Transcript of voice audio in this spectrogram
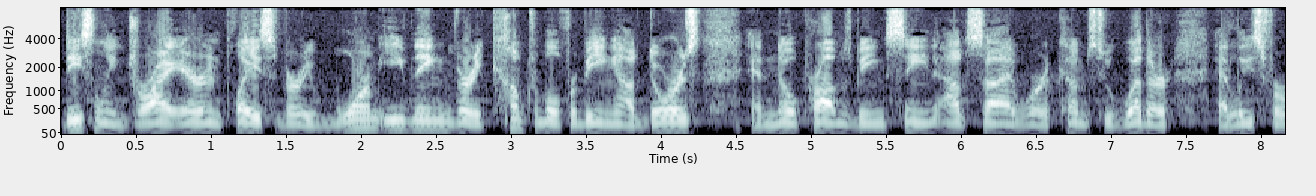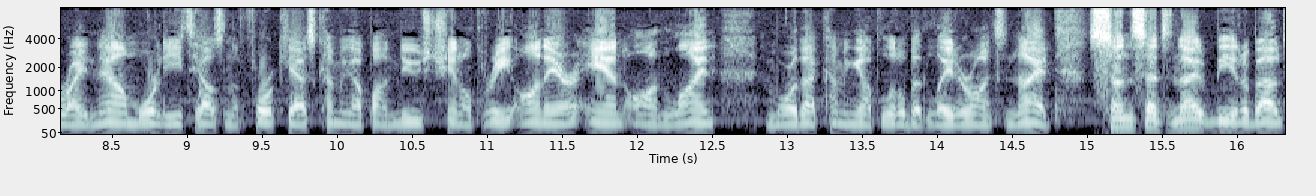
decently dry air in place. Very warm evening, very comfortable for being outdoors, and no problems being seen outside where it comes to weather, at least for right now. More details on the forecast coming up on News Channel 3 on air and online, and more of that coming up a little bit later later on tonight. Sunset tonight will be at about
